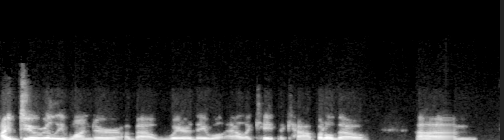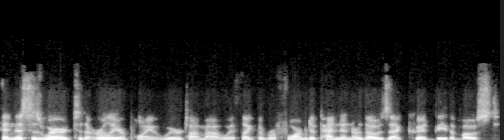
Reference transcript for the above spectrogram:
I do really wonder about where they will allocate the capital, though. Um, and this is where, to the earlier point we were talking about with like the reform dependent or those that could be the most,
